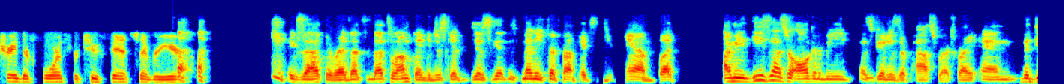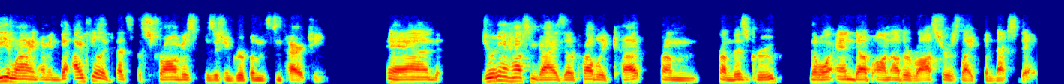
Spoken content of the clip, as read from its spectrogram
trade their fourth for two fifths every year. exactly right. That's that's what I'm thinking. Just get just get as many fifth round picks as you can. But I mean, these guys are all going to be as good as their pass rush, right? And the D line. I mean, I feel like that's the strongest position group on this entire team. And you're going to have some guys that are probably cut from from this group that will end up on other rosters like the next day,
